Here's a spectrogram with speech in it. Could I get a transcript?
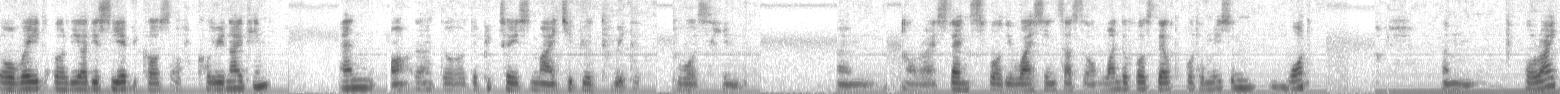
away earlier this year because of COVID-19. And uh, the, the picture is my tribute tweet towards him. Um, all right, thanks for devising such a wonderful self-automation board. Um, all right,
